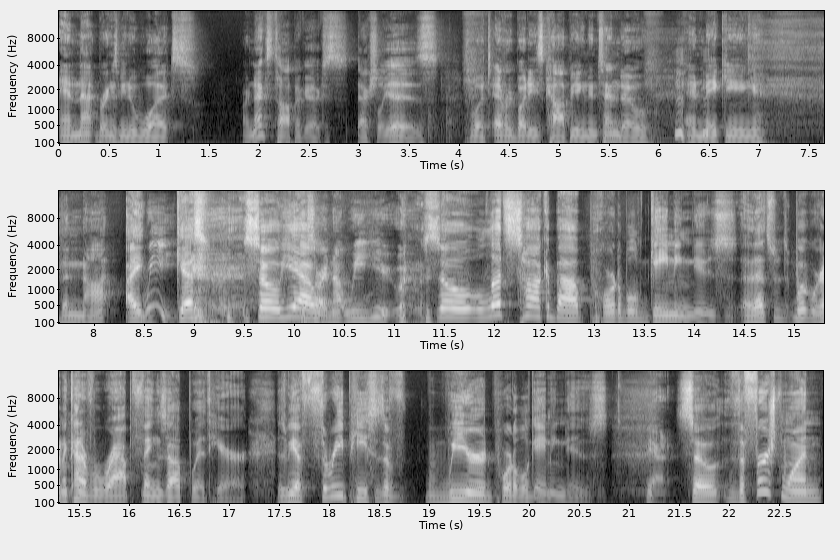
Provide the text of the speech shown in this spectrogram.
and that brings me to what our next topic ex- actually is, what everybody's copying Nintendo and making the not I Wii. guess. So, yeah. Oh, sorry, not Wii U. So let's talk about portable gaming news. Uh, that's what we're going to kind of wrap things up with here. Is we have three pieces of weird portable gaming news. yeah, So the first one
